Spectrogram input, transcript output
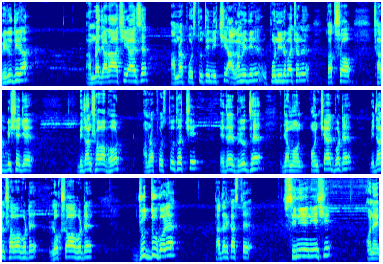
বিরোধীরা, আমরা যারা আছি আইএসএফ, আমরা প্রস্তুতি নিচ্ছি আগামী দিনে উপনির্বাচনে। তৎস ছাব্বিশে যে বিধানসভা ভোট, আমরা প্রস্তুত হচ্ছি। এদের বিরুদ্ধে যেমন পঞ্চায়েত ভোটে, বিধানসভা ভোটে, লোকসভা ভোটে যুদ্ধ করে তাদের কাছ থেকে ছিনিয়ে নিয়েছি। অনেক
